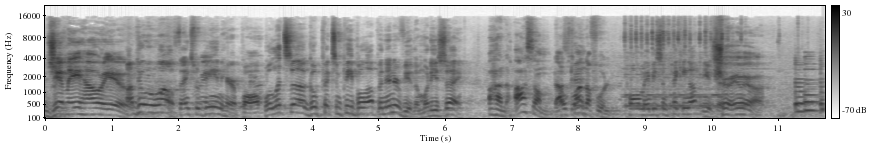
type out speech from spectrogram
you. Jimmy, how are you? I'm doing well. Thanks for being here, Paul. Well, let's uh, go pick some people up and interview them. What do you say? And awesome. That's Okay. wonderful. Paul, maybe some picking up music. sure, here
